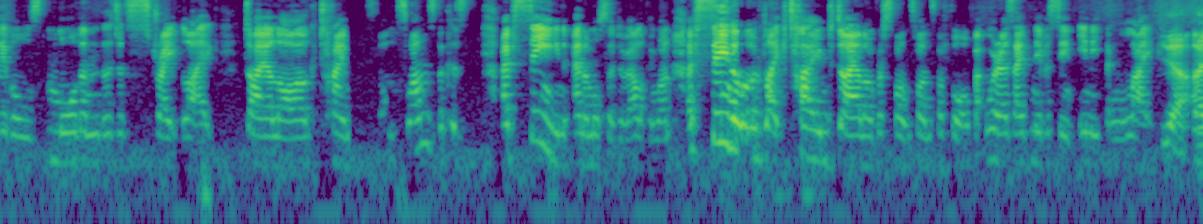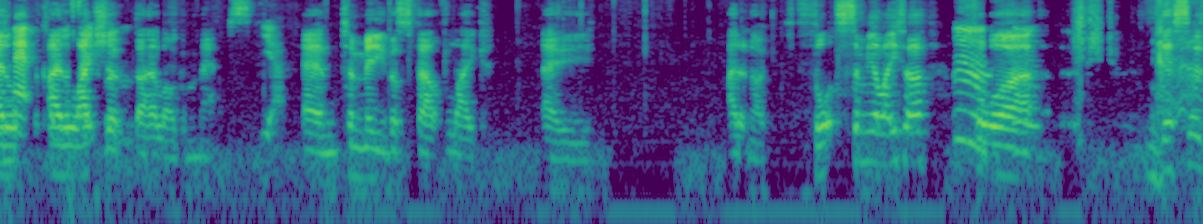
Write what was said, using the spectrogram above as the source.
levels more than the just straight like dialogue time response ones because I've seen and I'm also developing one. I've seen a lot of like timed dialogue response ones before, but whereas I've never seen anything like Yeah, a I, map I like the dialogue maps. yeah. and to me this felt like a i don't know thought simulator Mm, for mm. this is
